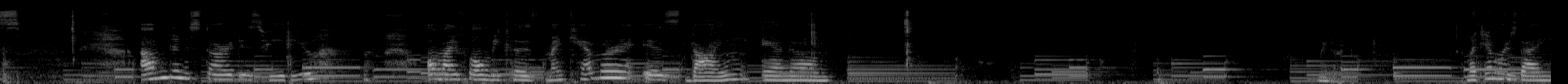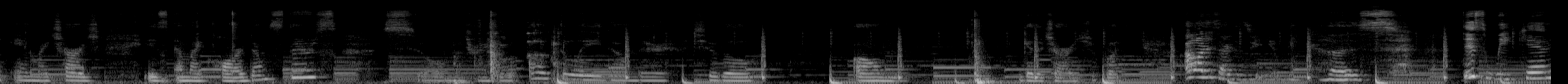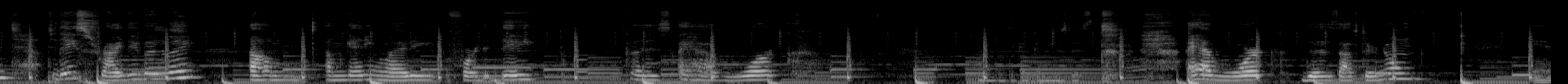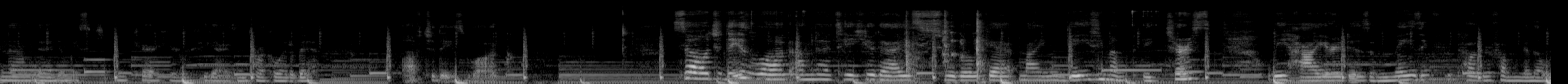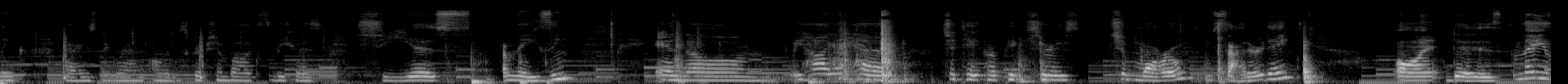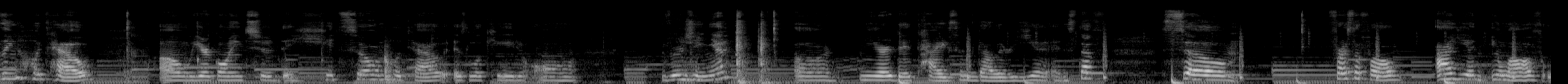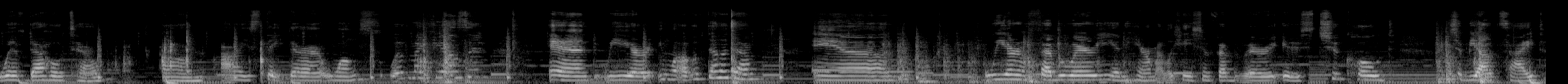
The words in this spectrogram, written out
guys. I'm gonna start this video on my phone because my camera is dying and um my dog my camera is dying and my charge is in my car downstairs. So i'm trying to go all the way down there to go um get a charge. But i want to start this video because this weekend today's friday by the way um i'm getting ready for the day because i have work. I don't think i'm gonna use this. I have work this afternoon and i'm gonna do my skincare here with you guys and talk a little bit of today's vlog. So today's vlog i'm gonna take you guys to go get my engagement pictures we hired this amazing photographer i'm gonna link her instagram on the description box because she is amazing and um, we hired her to take our pictures tomorrow on saturday on this amazing hotel um, we are going to the Hitson Hotel. is located on Virginia, uh, near the Tyson Galleria and stuff. So, first of all, I am in love with that hotel. Um, I stayed there once with my fiance, and we are in love with the hotel. And we are in February, and here on my location, February, it is too cold to be outside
